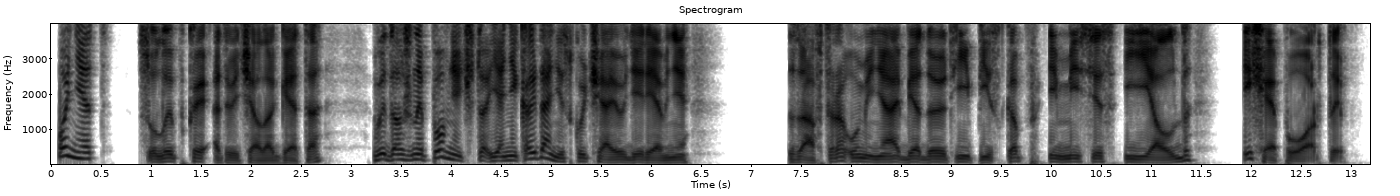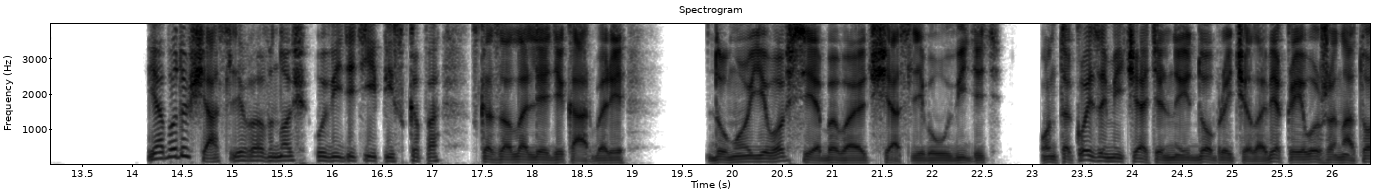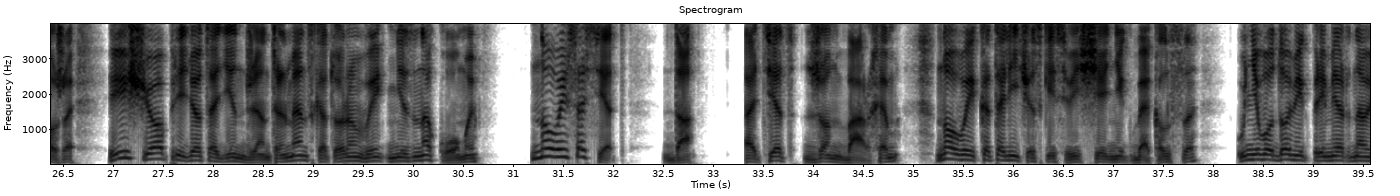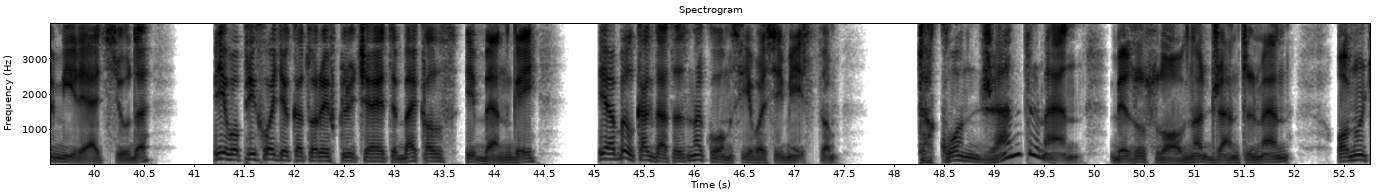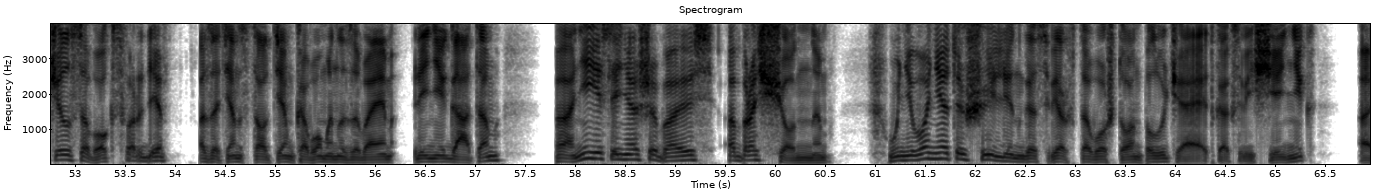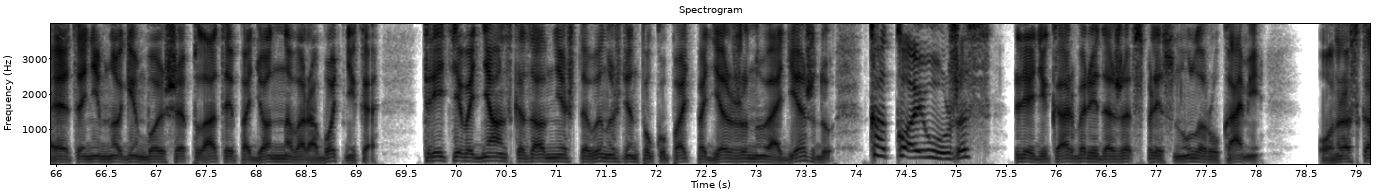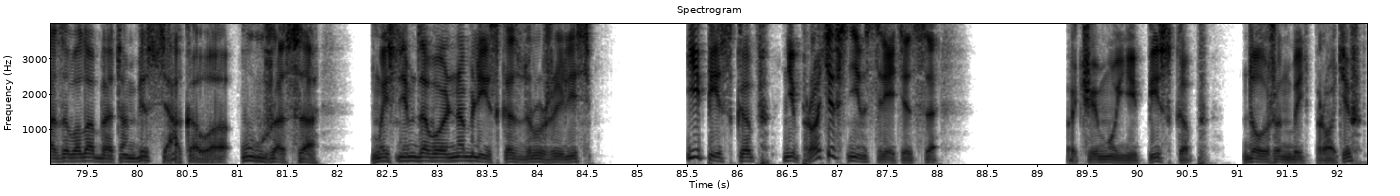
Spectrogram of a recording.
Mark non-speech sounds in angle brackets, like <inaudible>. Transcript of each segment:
О, нет, с улыбкой отвечала Гетта. Вы должны помнить, что я никогда не скучаю в деревне. Завтра у меня обедают епископ и миссис Йелд и Хепуорты. «Я буду счастлива вновь увидеть епископа», — сказала леди Карбери. «Думаю, его все бывают счастливы увидеть. Он такой замечательный и добрый человек, и его жена тоже. И еще придет один джентльмен, с которым вы не знакомы. Новый сосед. Да, отец Джон Бархэм, новый католический священник Беклса. У него домик примерно в миле отсюда — в его приходе, который включает и Беклс, и Бенгей, я был когда-то знаком с его семейством. Так он джентльмен? Безусловно, джентльмен. Он учился в Оксфорде, а затем стал тем, кого мы называем ренегатом, а они, если не ошибаюсь, обращенным. У него нет и шиллинга сверх того, что он получает как священник, а это немногим больше платы паденного работника — Третьего дня он сказал мне, что вынужден покупать подержанную одежду. «Какой ужас!» Леди Карбери даже всплеснула руками. Он рассказывал об этом без всякого ужаса. Мы с ним довольно близко сдружились. Епископ не против с ним встретиться? Почему епископ должен быть против?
